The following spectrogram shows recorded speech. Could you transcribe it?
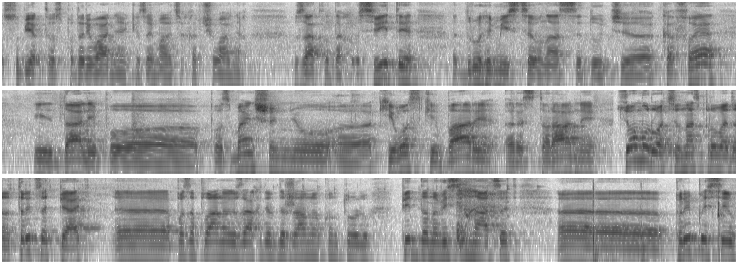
суб'єкти господарювання, які займаються харчуванням в закладах освіти. Друге місце у нас ідуть е, кафе. І далі по, по зменшенню е, кіоски, бари, ресторани. В цьому році у нас проведено 35 е, позапланових заходів державного контролю, піддано 18 е, приписів,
